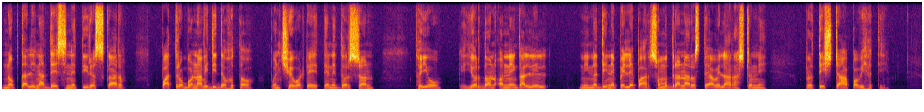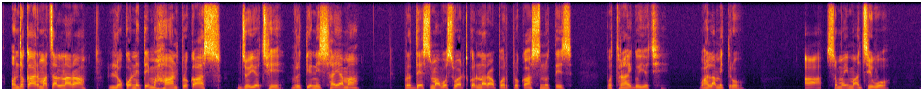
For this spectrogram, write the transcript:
નપ્તાલીના દેશને તિરસ્કાર પાત્ર બનાવી દીધો હતો. પણ છેવટે તેને દર્શન થયો કે યર્દન અને ગાલિલની નદીને પહેલે પાર સમુદ્રના રસ્તે આવેલા રાષ્ટ્રને પ્રતિષ્ઠા અપાવી હતી. અંધકારમાં ચાલનારા લોકોને તે મહાન પ્રકાશ જોયો છે. મૃત્યુની છાયામાં પ્રદેશમાં વસવાટ કરનારા પર પ્રકાશનું તેજ પથરાઈ ગયો છે. વહાલા મિત્રો, આ સમયમાં જેવો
